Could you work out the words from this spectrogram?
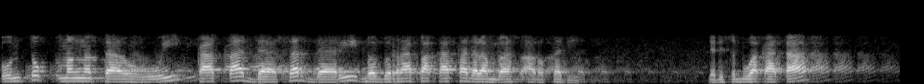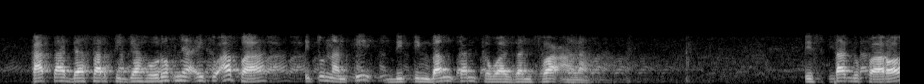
untuk mengetahui kata dasar dari beberapa kata dalam bahasa Arab tadi. Jadi sebuah kata, kata dasar tiga hurufnya itu apa? Itu nanti ditimbangkan ke wazan fa'ala. Istaghfara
